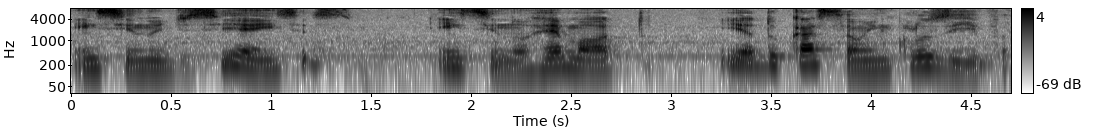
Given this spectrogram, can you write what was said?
ensino de ciências, ensino remoto e educação inclusiva.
